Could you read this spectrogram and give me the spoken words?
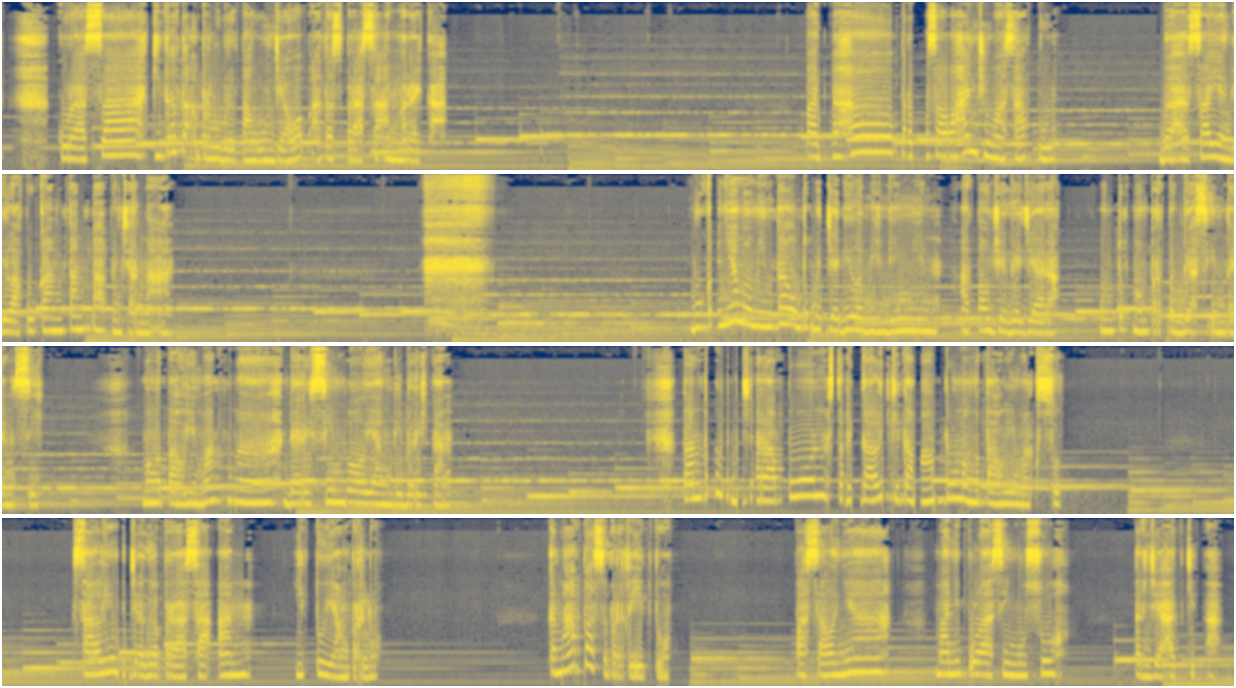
kurasa kita tak perlu bertanggung jawab atas perasaan mereka. Padahal permasalahan cuma satu, bahasa yang dilakukan tanpa pencernaan. Bukannya meminta untuk menjadi lebih dingin atau jaga jarak untuk mempertegas intensi, mengetahui makna dari simbol yang diberikan. Tanpa berbicara pun, sering kali kita mampu mengetahui maksud Saling menjaga perasaan itu yang perlu. Kenapa seperti itu? Pasalnya, manipulasi musuh terjahat kita.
